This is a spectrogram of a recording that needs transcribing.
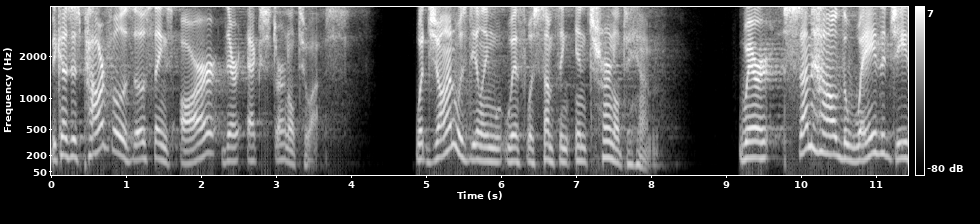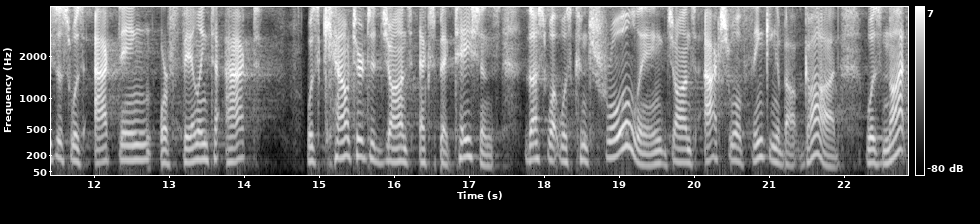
Because as powerful as those things are, they're external to us. What John was dealing with was something internal to him, where somehow the way that Jesus was acting or failing to act was counter to John's expectations. Thus, what was controlling John's actual thinking about God was not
